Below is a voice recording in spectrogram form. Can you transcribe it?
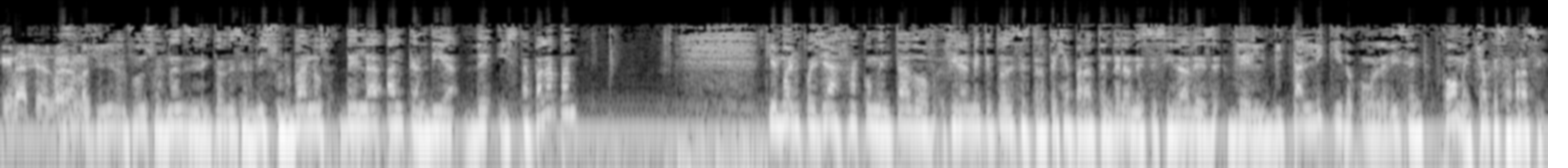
Gracias, buenas El noches. ingeniero Alfonso Hernández, director de Servicios Urbanos de la Alcaldía de Iztapalapa. Quien, bueno, pues ya ha comentado finalmente toda esta estrategia para atender las necesidades del vital líquido, como le dicen. ¿Cómo me choca esa frase?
